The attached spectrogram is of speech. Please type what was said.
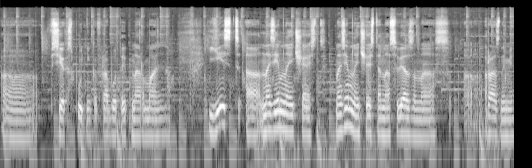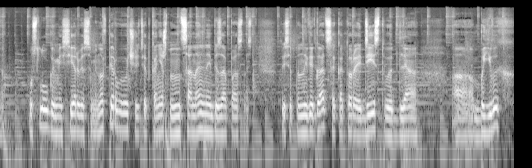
а, всех спутников работает нормально. Есть а, наземная часть. Наземная часть, она связана с а, разными услугами, сервисами, но в первую очередь это, конечно, национальная безопасность. То есть это навигация, которая действует для а, боевых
